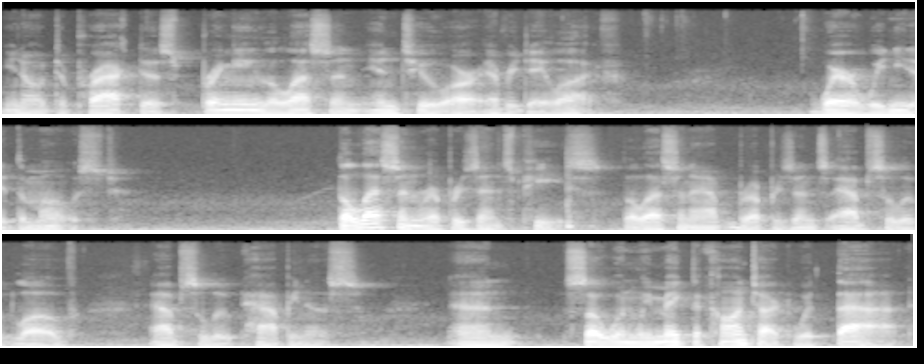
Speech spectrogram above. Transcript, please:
You know, to practice bringing the lesson into our everyday life where we need it the most. The lesson represents peace. The lesson ab- represents absolute love, absolute happiness. And so when we make the contact with that,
